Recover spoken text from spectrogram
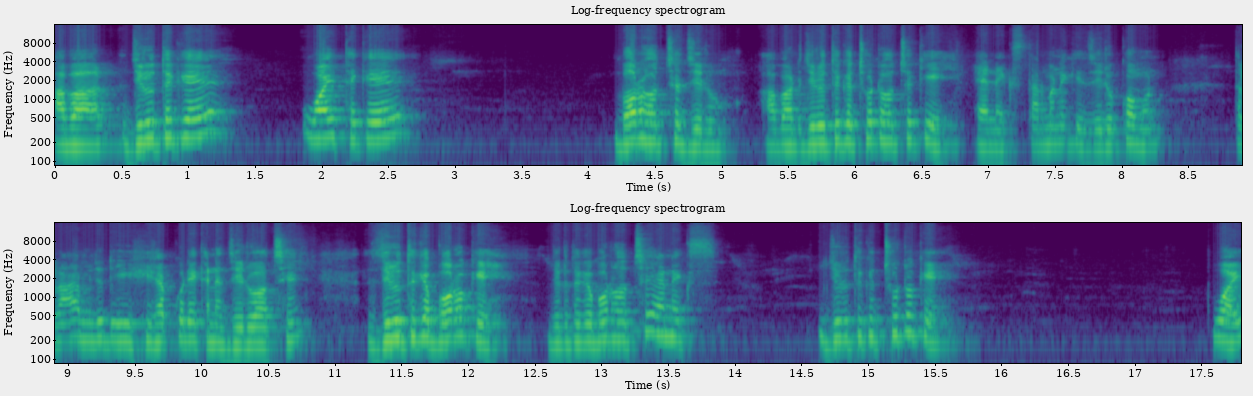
আবার জিরো থেকে ওয়াই থেকে বড় হচ্ছে জিরো। আবার জিরো থেকে ছোট হচ্ছে কি? এন এক্স তার মানে কি জিরো কমন তাহলে আমি যদি হিসাব করি এখানে জিরো আছে। জিরো থেকে বড় কে? জিরো থেকে বড় হচ্ছে এন এক্স জিরো থেকে ছোটো কে? ওয়াই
